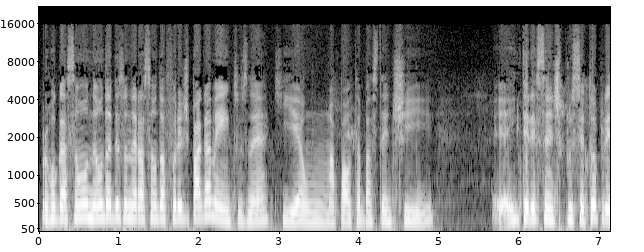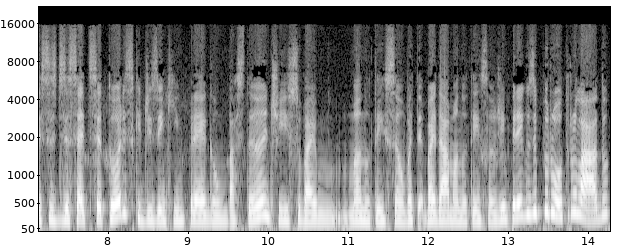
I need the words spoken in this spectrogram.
prorrogação ou não da desoneração da folha de pagamentos, né? Que é uma pauta bastante é, interessante para o setor, para esses 17 setores que dizem que empregam bastante, isso vai manutenção, vai, ter, vai dar manutenção de empregos, e por outro lado,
